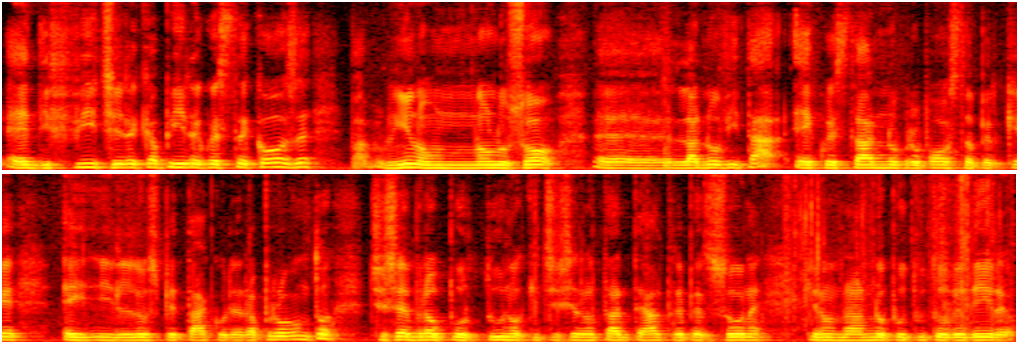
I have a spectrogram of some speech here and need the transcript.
è difficile capire queste cose, ma io non, non lo so, eh, la novità è quest'anno proposta perché il, lo spettacolo era pronto, ci sembra opportuno che ci siano tante altre persone che non hanno potuto vedere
